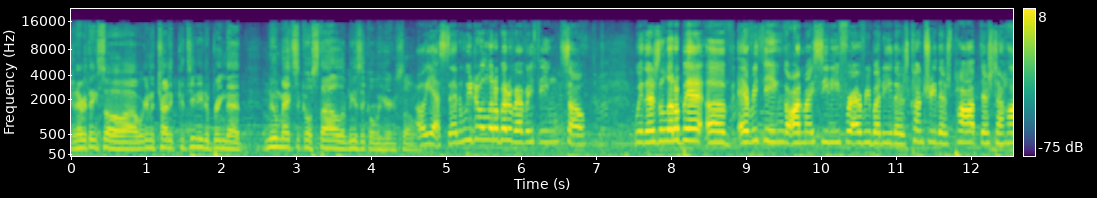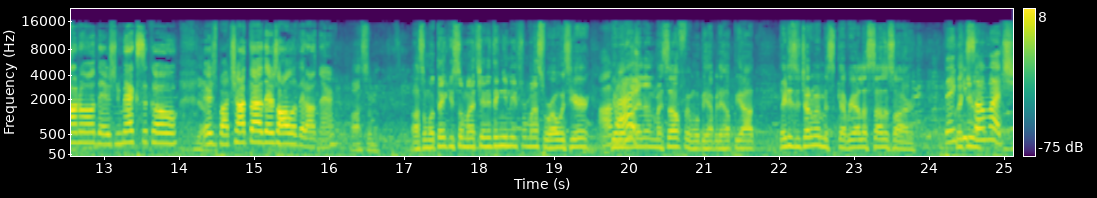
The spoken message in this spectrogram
and everything, so uh, we're gonna try to continue to bring that New Mexico style of music over here. So. Oh yes, and we do a little bit of everything. So we, there's a little bit of everything on my CD for everybody. There's country, there's pop, there's Tejano, there's New Mexico, Yeah. there's bachata, there's all of it on there. Awesome. Awesome. Well, thank you so much. Anything you need from us, we're always here. All Give right. Lila and myself, and we'll be happy to help you out. Ladies and gentlemen, Miss Gabriela Salazar. Thank, Thank you, you. so much.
